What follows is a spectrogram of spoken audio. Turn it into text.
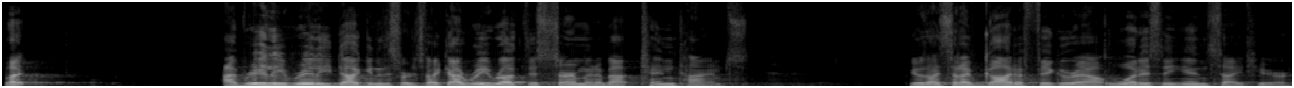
But I really, really dug into this verse. In fact, I rewrote this sermon about 10 times because I said, I've got to figure out what is the insight here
